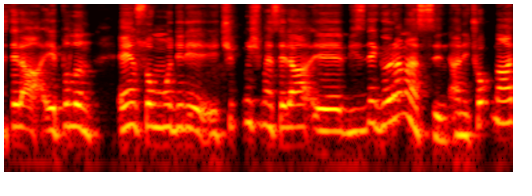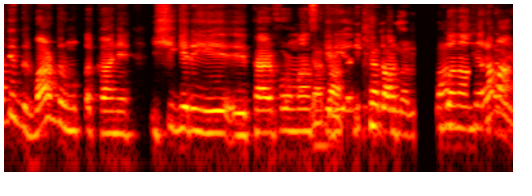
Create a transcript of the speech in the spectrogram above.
mesela Apple'ın en son modeli çıkmış mesela e, bizde göremezsin. Hani çok nadirdir. Vardır mutlaka hani işi gereği, e, performans ya gereği yani kullananlar ama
